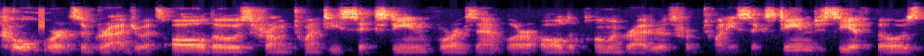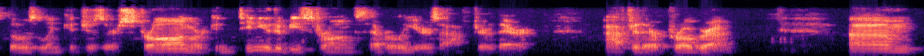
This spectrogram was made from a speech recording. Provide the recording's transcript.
cohorts of graduates, all those from 2016, for example, or all diploma graduates from 2016 to see if those those linkages are strong or continue to be strong several years after their after their program. Um,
